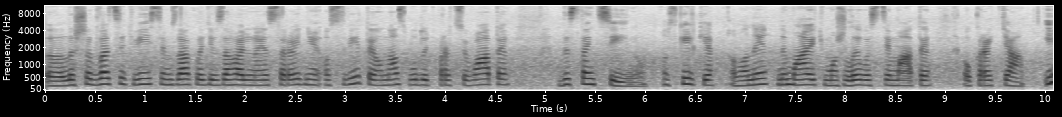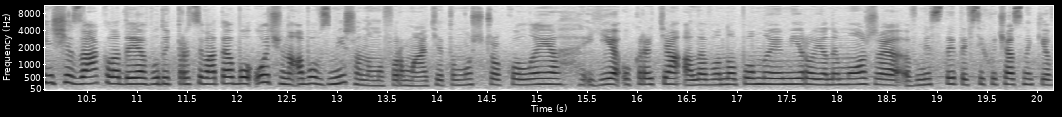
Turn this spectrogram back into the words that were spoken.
е, лише 28 закладів загальної середньої освіти у нас будуть працювати дистанційно, оскільки вони не мають можливості мати укриття. Інші заклади будуть працювати або очно, або в змішаному форматі, тому що коли є укриття, але воно повною мірою не може вмістити всіх учасників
